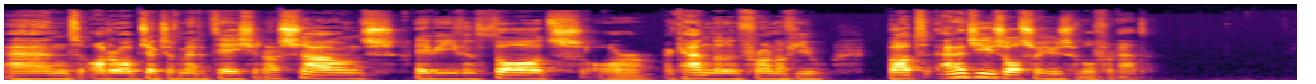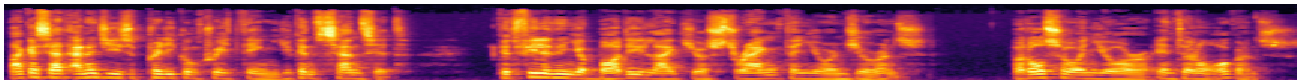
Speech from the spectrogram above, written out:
And other objects of meditation are sounds, maybe even thoughts or a candle in front of you. But energy is also useful for that. Like I said, energy is a pretty concrete thing. You can sense it. You can feel it in your body, like your strength and your endurance but also in your internal organs.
